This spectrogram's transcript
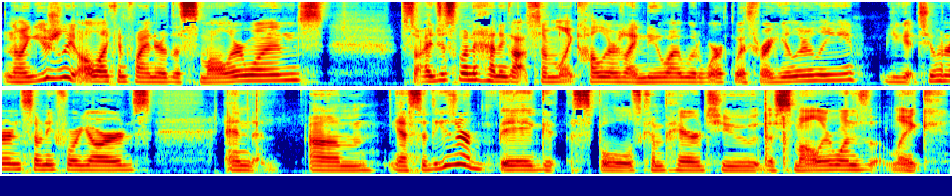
Now, usually all I can find are the smaller ones. So I just went ahead and got some like colors I knew I would work with regularly. You get 274 yards. And um, yeah, so these are big spools compared to the smaller ones. Like,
